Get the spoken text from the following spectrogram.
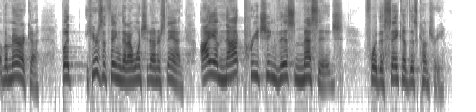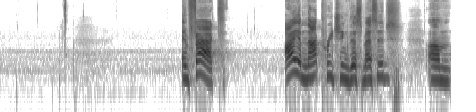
of America. But here's the thing that I want you to understand I am not preaching this message for the sake of this country. In fact, I am not preaching this message um,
